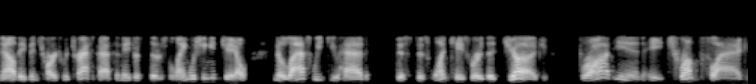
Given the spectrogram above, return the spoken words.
now they've been charged with trespass, and they just they're just languishing in jail. You know, last week you had this this one case where the judge brought in a Trump flag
